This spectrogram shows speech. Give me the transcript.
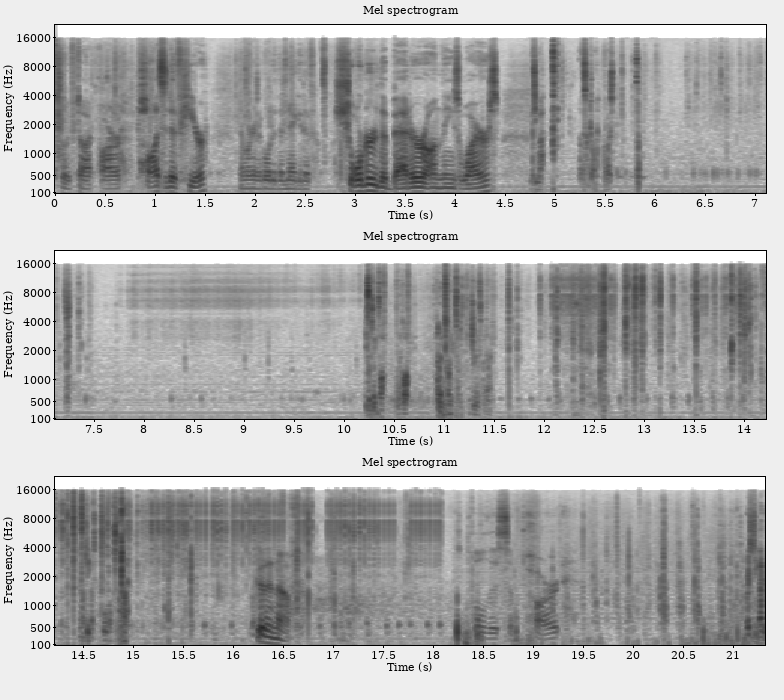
So we've got our positive here, and we're gonna go to the negative. Shorter the better on these wires. Good enough. Let's pull this apart. Oh,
